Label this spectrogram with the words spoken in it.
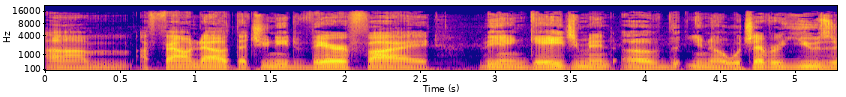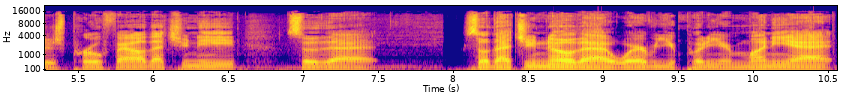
um, I found out that you need to verify the engagement of you know whichever user's profile that you need, so that so that you know that wherever you're putting your money at,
